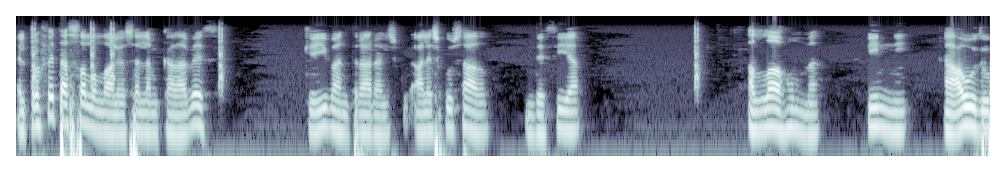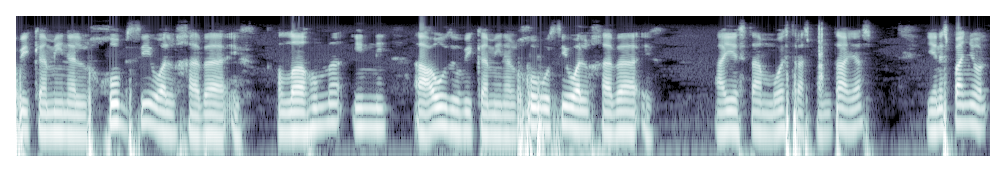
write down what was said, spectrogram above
El profeta sallallahu alaihi wasallam cada vez que iba a entrar al, excusado decía Allahumma inni a'udhu bika min al-khubthi wal khaba'ith. Allahumma inni a'udhu bika min al-khubthi wal khaba'ith. Ahí están vuestras pantallas. Y en español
